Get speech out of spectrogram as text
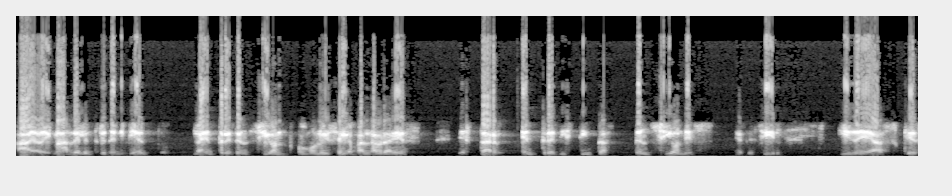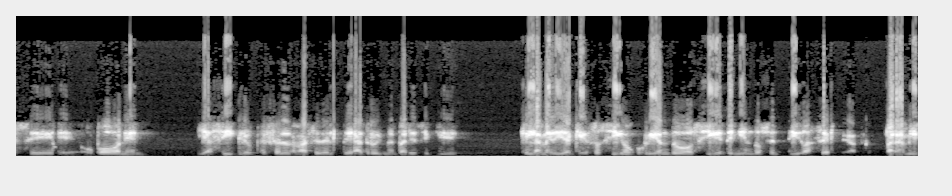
además del entretenimiento. La entretención, como lo dice la palabra, es estar entre distintas tensiones, es decir, ideas que se oponen, y así creo que esa es la base del teatro y me parece que, que en la medida que eso siga ocurriendo, sigue teniendo sentido hacer teatro, para mí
